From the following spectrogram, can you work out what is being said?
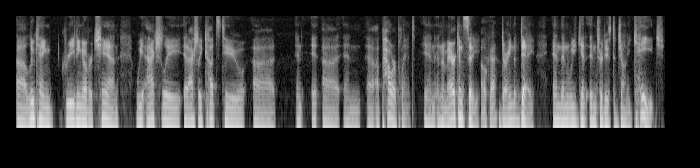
uh Liu Kang grieving over Chan, we actually it actually cuts to uh an uh in uh, a power plant in an American city okay. during the day, and then we get introduced to Johnny Cage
